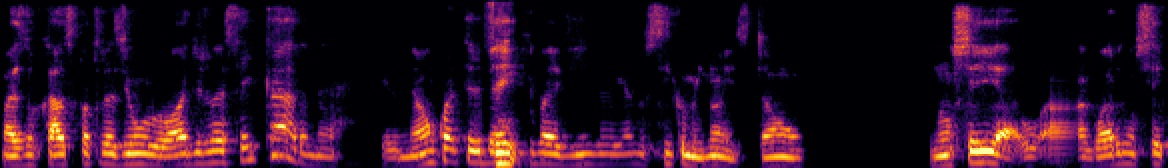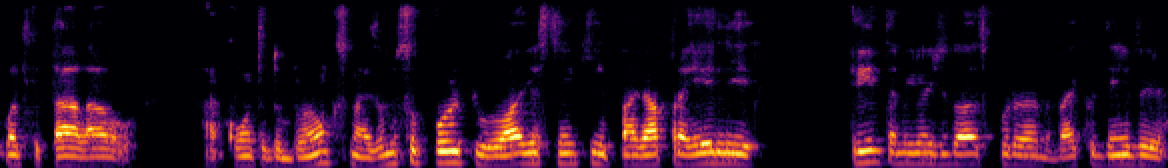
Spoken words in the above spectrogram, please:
mas no caso para trazer um Rodgers vai sair caro, né? Ele não é um quarterback Sim. que vai vir ganhando 5 milhões. Então, não sei, agora não sei quanto que tá lá a conta do Broncos, mas vamos supor que o Rodgers tem que pagar para ele 30 milhões de dólares por ano. Vai que o Denver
